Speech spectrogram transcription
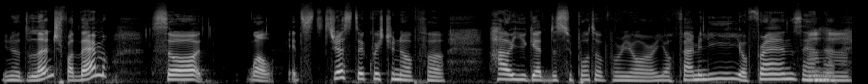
you know, the lunch for them." So, well, it's just a question of uh, how you get the support of your your family, your friends, and uh, Mhm.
